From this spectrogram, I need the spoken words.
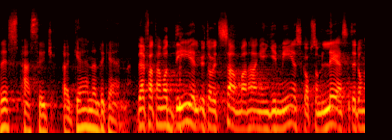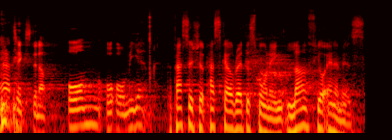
this passage again and again. Därför att han var del utav ett sammanhang, en gemenskap som läste de här texterna om och om igen. The passage that Pascal read this morning love your enemies.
